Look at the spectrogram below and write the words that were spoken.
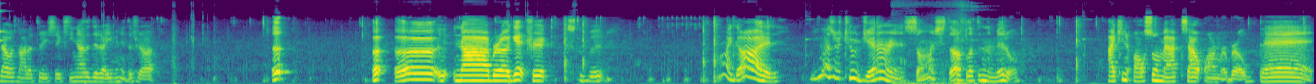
That was not a 360. Neither did I even hit the shot. Uh. Uh, nah, bruh. Get tricked. Stupid. Oh my god. You guys are too generous. So much stuff left in the middle. I can also max out armor, bro. Bet.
